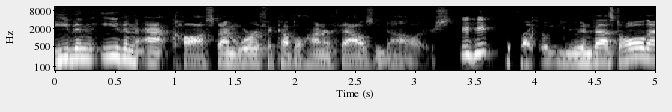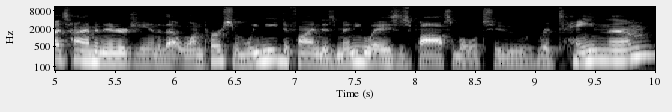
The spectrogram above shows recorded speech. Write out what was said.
even even at cost, I'm worth a couple hundred thousand dollars. Mhm. It's like oh, you invest all that time and energy into that one person. We need to find as many ways as possible to retain them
